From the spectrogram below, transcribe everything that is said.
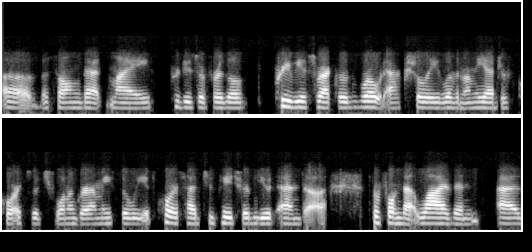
of a song that my producer for the previous record wrote, actually, "Living on the Edge," of course, which won a Grammy. So we, of course, had to pay tribute and uh, perform that live. And as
